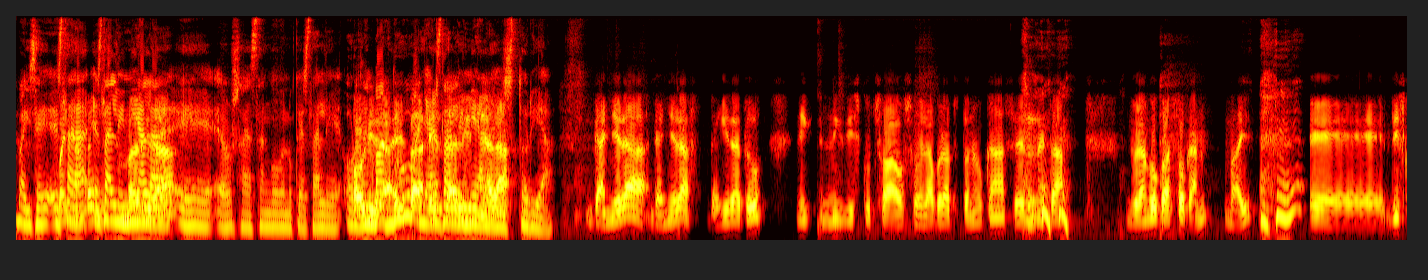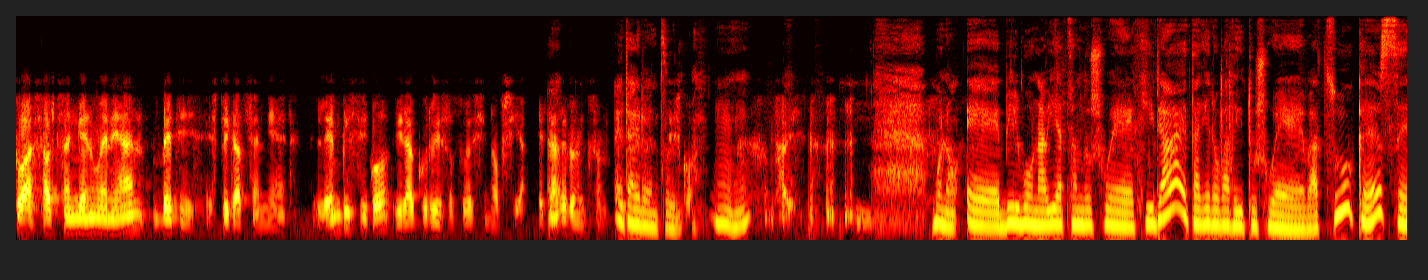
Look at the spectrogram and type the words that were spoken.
Bai, ze, ez, da, ez da lineala, badira- eh, oza, esango genuke ez da li, orden bat du, baina ez da da lineala historia. gainera, gainera, begiratu, nik, nik diskutsoa oso elaboratuta neuka, zen eta Durangoko azokan, bai, e, diskoa saltzen genuenean beti esplikatzen nien. Lehenbiziko irakurri izazue sinopsia, eta gero entzun. Eta gero entzun. Diskoa. Mhm. Bai. Bueno, e, Bilbon abiatzen duzue gira, eta gero badituzue batzuk, ez? E,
